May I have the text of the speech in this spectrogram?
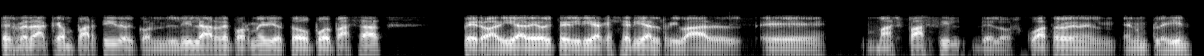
es verdad que un partido y con Lillard de por medio todo puede pasar, pero a día de hoy te diría que sería el rival eh, más fácil de los cuatro en, un play-in.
